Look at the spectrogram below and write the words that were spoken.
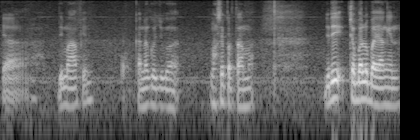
ya dimaafin. Karena gue juga masih pertama. Jadi coba lu bayangin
